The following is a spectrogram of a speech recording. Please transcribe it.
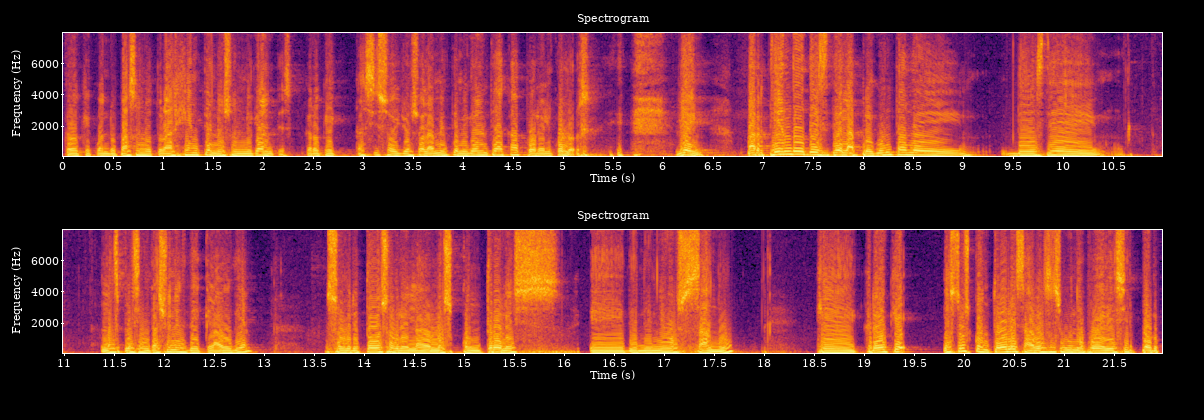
Creo que cuando pasan otro agente no son migrantes. Creo que casi soy yo solamente migrante acá por el color. Bien, partiendo desde la pregunta de desde las presentaciones de Claudia, sobre todo sobre los controles eh, de niños sano, que creo que estos controles a veces uno puede decir por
